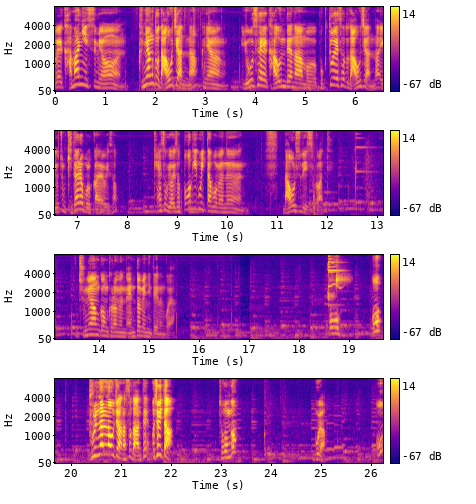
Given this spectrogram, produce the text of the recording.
왜 가만히 있으면 그냥도 나오지 않나? 그냥 요새 가운데나 뭐 복도에서도 나오지 않나? 이거 좀 기다려볼까요 여기서? 계속 여기서 뻐기고 있다 보면은 나올 수도 있을 것 같아 중요한 건 그러면 엔더맨이 되는 거야 어? 어? 불 날라오지 않았어 나한테? 어 저 있다! 저건가? 뭐야? 어?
